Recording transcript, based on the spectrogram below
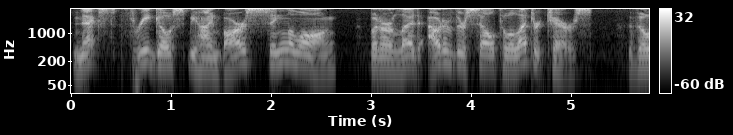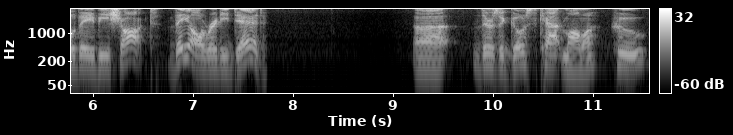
Next, three ghosts behind bars sing along, but are led out of their cell to electric chairs. Though they be shocked, they already dead. Uh, there's a ghost cat mama who,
